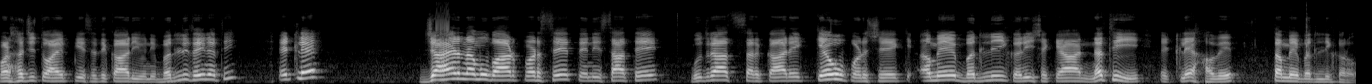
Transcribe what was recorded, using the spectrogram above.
પણ હજી તો આઈપીએસ અધિકારીઓની બદલી થઈ નથી. એટલે જાહેરનામું બહાર પડશે, તેની સાથે ગુજરાત સરકારે કહેવું પડશે કે અમે બદલી કરી શક્યા નથી, એટલે હવે તમે બદલી કરો.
